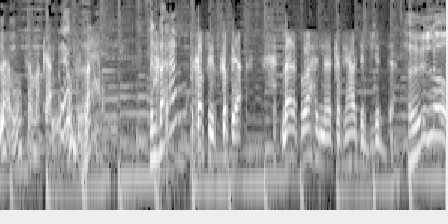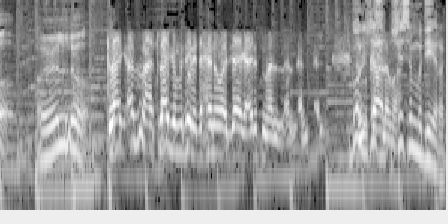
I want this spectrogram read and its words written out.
لا مو سمكة مو في البحر. في البحر؟ في كافي في كافي لا لا في واحد من الكافيهات في جدة. حلو حلو. تلاقي أسمع تلاقي مديري دحين هو جاي قاعد يسمع ال- ال- ال- قول شو اسم مديرك؟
